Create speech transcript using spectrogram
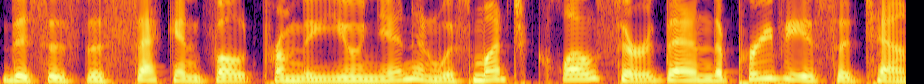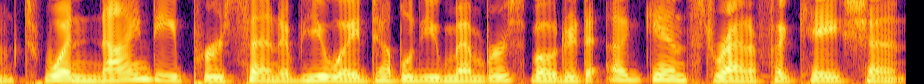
This is the second vote from the union and was much closer than the previous attempt when 90% of UAW members voted against ratification.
